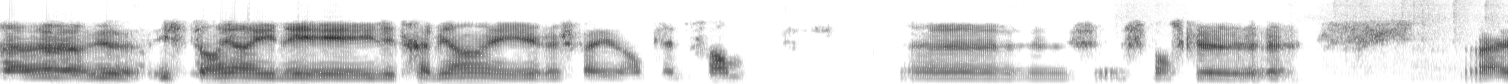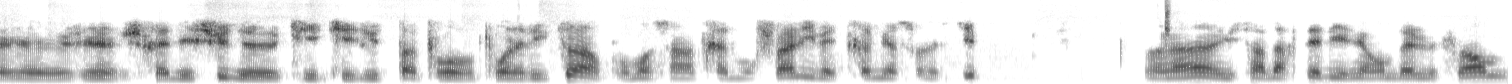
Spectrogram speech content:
Euh, le historien, il est, il est très bien et le cheval est en pleine forme. Euh, je, pense que je, je- je serais déçu de qu'il qu'il lutte pas pour, pour la victoire. Pour moi, c'est un très bon cheval. Il va être très bien sur le type. Voilà, Hussard d'Artel, il est en belle forme.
